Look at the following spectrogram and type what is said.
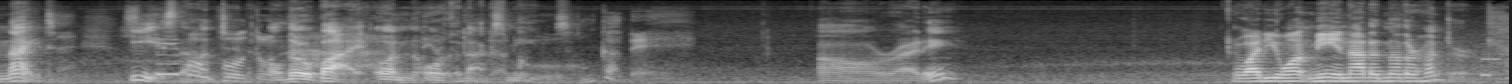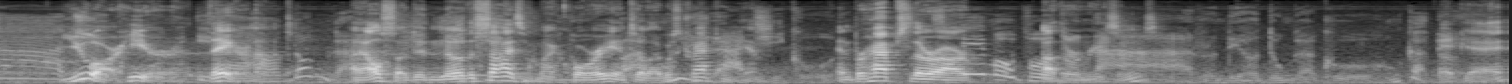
tonight he is the hunted, although by unorthodox means. Alrighty. Why do you want me and not another hunter? Ah, you are here, they are not. I also didn't know the size of my quarry until I was tracking him. And perhaps there are other reasons. Okay.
